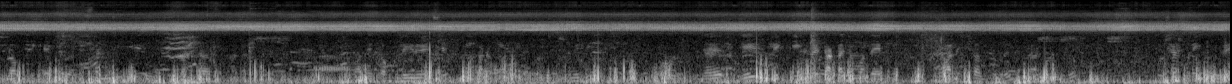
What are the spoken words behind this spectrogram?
ব্লক থেকে একটা ব্যবস্থা নিই যেহেতু ব্লকটা আমাদের দখলেই রয়েছে আমাদের সমিতি তো যে ব্যক্তি এখানে টাকা জমা দেন মানেশ্বর ধরে তার বিরুদ্ধে প্রশাসনিকভাবে বলে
